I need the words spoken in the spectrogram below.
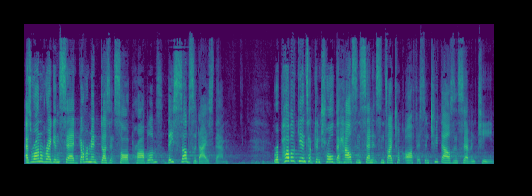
As Ronald Reagan said, government doesn't solve problems, they subsidize them. Republicans have controlled the House and Senate since I took office in 2017.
